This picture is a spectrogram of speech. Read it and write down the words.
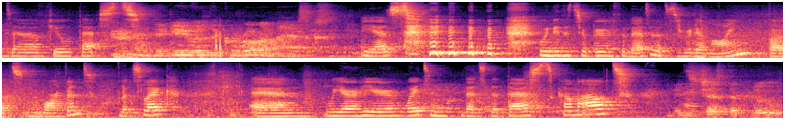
did a few tests. they gave us the corona masks. Yes, we needed to be with that. That's really annoying, but important, looks like. And we are here waiting that the tests come out. It's just the flu.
